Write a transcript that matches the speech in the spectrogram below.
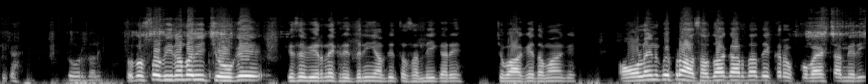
ਠੀਕ ਆ? ਤੋਰ ਗਲੀ ਸੋ ਦੋਸਤੋ ਵੀਰਾਂ ਦਾ ਵੀ ਚੋ ਕੇ ਕਿਸੇ ਵੀਰ ਨੇ ਖਰੀਦਣੀ ਆਪਦੀ ਤਸੱਲੀ ਕਰੇ ਚਵਾ ਕੇ ਦਵਾਂਗੇ। ਆਨਲਾਈਨ ਕੋਈ ਭਰਾ ਸੌਦਾ ਕਰਦਾ ਤੇ ਇੱਕ ਰਿਕੁਐਸਟ ਆ ਮੇਰੀ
